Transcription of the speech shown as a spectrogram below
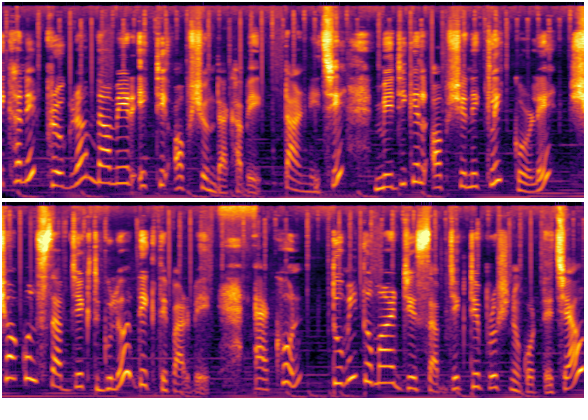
এখানে প্রোগ্রাম নামের একটি অপশন দেখাবে। তার নিচে মেডিকেল অপশনে ক্লিক করলে সকল সাবজেক্টগুলো দেখতে পারবে। এখন তুমি তোমার যে সাবজেক্টে প্রশ্ন করতে চাও,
